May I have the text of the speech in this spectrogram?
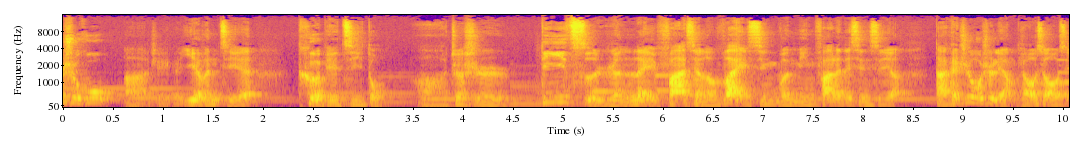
是乎啊，这个叶文洁。特别激动啊！这是第一次人类发现了外星文明发来的信息啊！打开之后是两条消息，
